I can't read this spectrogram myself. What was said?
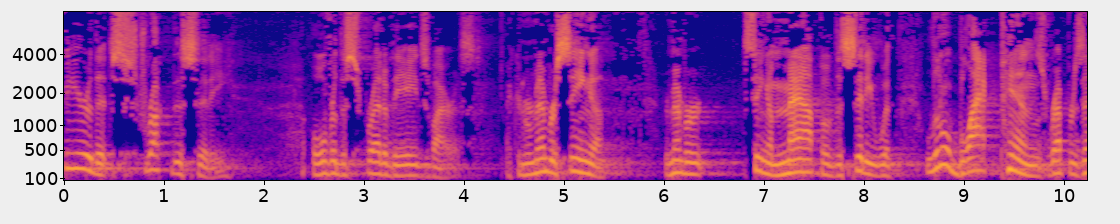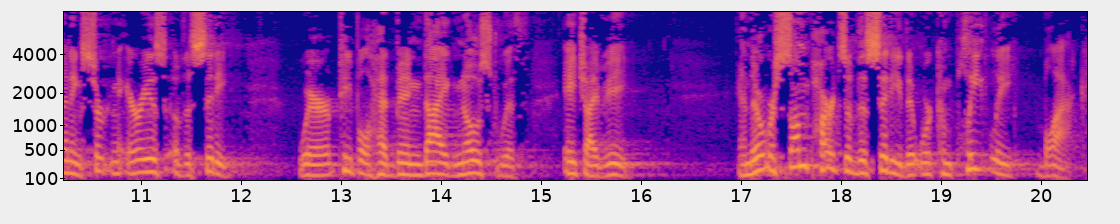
fear that struck the city over the spread of the AIDS virus. I can remember seeing a, remember seeing a map of the city with little black pins representing certain areas of the city where people had been diagnosed with HIV. And there were some parts of the city that were completely black,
